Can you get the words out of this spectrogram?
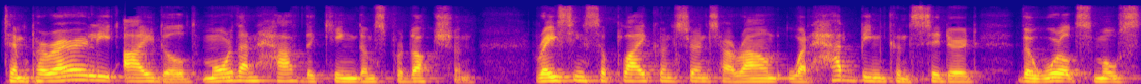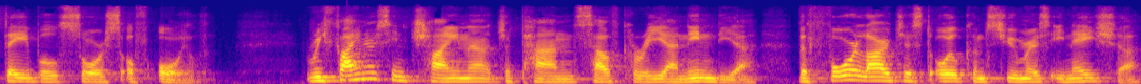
temporarily idled more than half the kingdom's production, raising supply concerns around what had been considered the world's most stable source of oil. Refiners in China, Japan, South Korea, and India, the four largest oil consumers in Asia,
